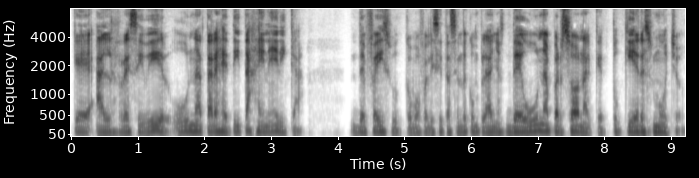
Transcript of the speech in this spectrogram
que al recibir una tarjetita genérica de Facebook como felicitación de cumpleaños de una persona que tú quieres mucho,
